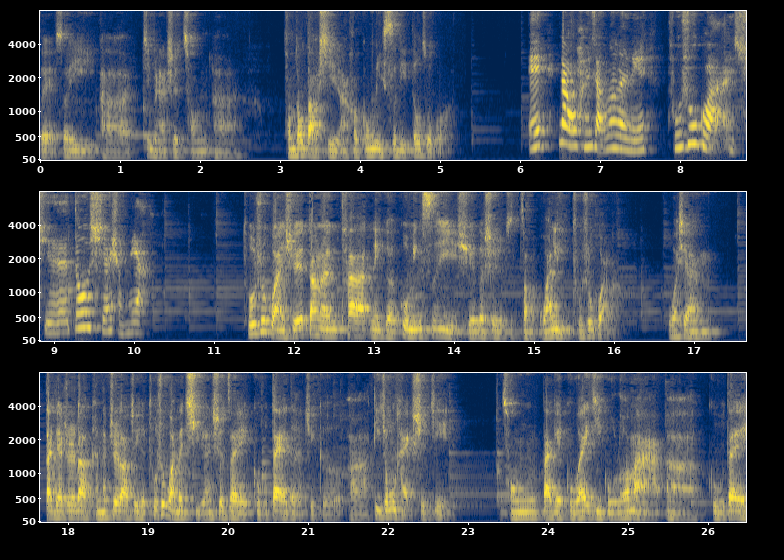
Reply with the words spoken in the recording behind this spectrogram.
对，所以啊基本上是从啊从东到西，然后公立私立都做过。哎，那我很想问问您，图书馆学都学什么呀？图书馆学，当然，它那个顾名思义，学的是怎么管理图书馆了。我想大家知道，可能知道这个图书馆的起源是在古代的这个啊地中海世界，从大概古埃及、古罗马啊、古代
